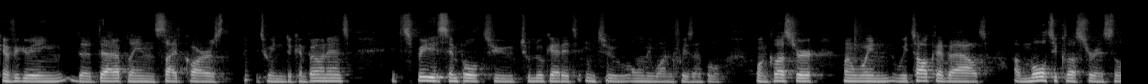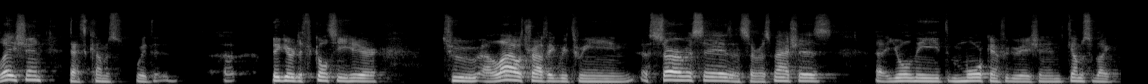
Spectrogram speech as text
configuring the data plane and sidecars between the components. It's pretty simple to, to look at it into only one, for example, one cluster. When, when we talk about a multi-cluster installation, that comes with a bigger difficulty here to allow traffic between uh, services and service meshes. Uh, you'll need more configuration and it comes like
